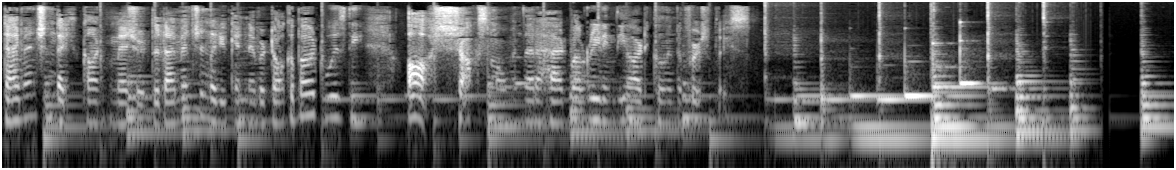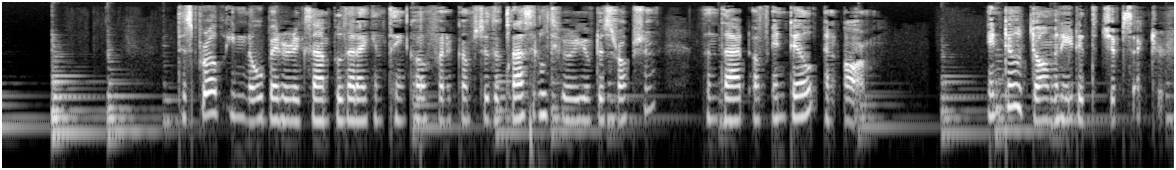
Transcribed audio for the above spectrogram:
dimension that you can't measure, the dimension that you can never talk about, was the oh shucks moment that I had while reading the article in the first place. There's probably no better example that I can think of when it comes to the classical theory of disruption than that of Intel and ARM. Intel dominated the chip sector.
